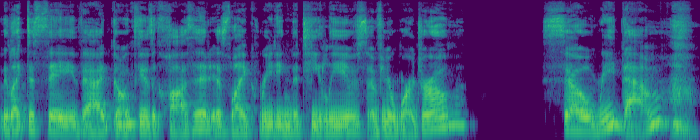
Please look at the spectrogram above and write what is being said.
We like to say that going through the closet is like reading the tea leaves of your wardrobe. So read them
